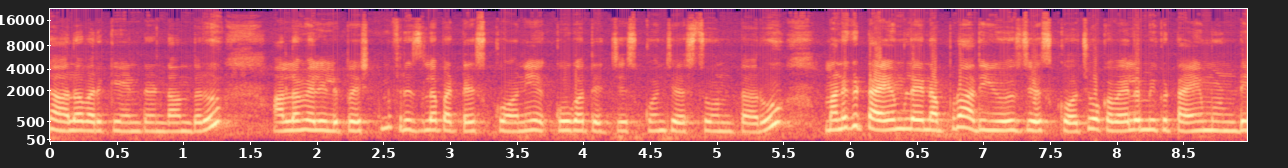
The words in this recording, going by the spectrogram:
చాలా వరకు ఏంటంటే అందరూ అల్లం వెల్లుల్లి పేస్ట్ని ఫ్రిడ్జ్లో పెట్టేసుకొని ఎక్కువగా తెచ్చేసుకొని చేస్తూ ఉంటారు. మనకి టైం లేనప్పుడు అది యూజ్ చేసుకోవచ్చు. ఒకవేళ మీకు టైం ఉండి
